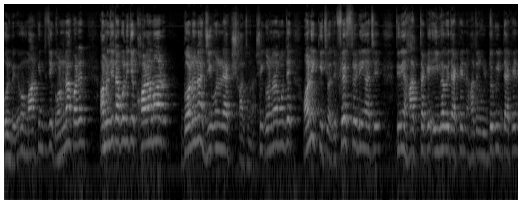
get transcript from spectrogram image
বলবে। এবং মা কিন্তু যে গণনা করেন, আমরা যেটা বলি যে খনামার গণনা জীবনের এক সাধনা। সেই গণনার মধ্যে অনেক কিছু আছে। ফেস রিডিং আছে। তিনি হাতটাকে এইভাবে দেখেন, হাতের উল্টো পিঠ দেখেন,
